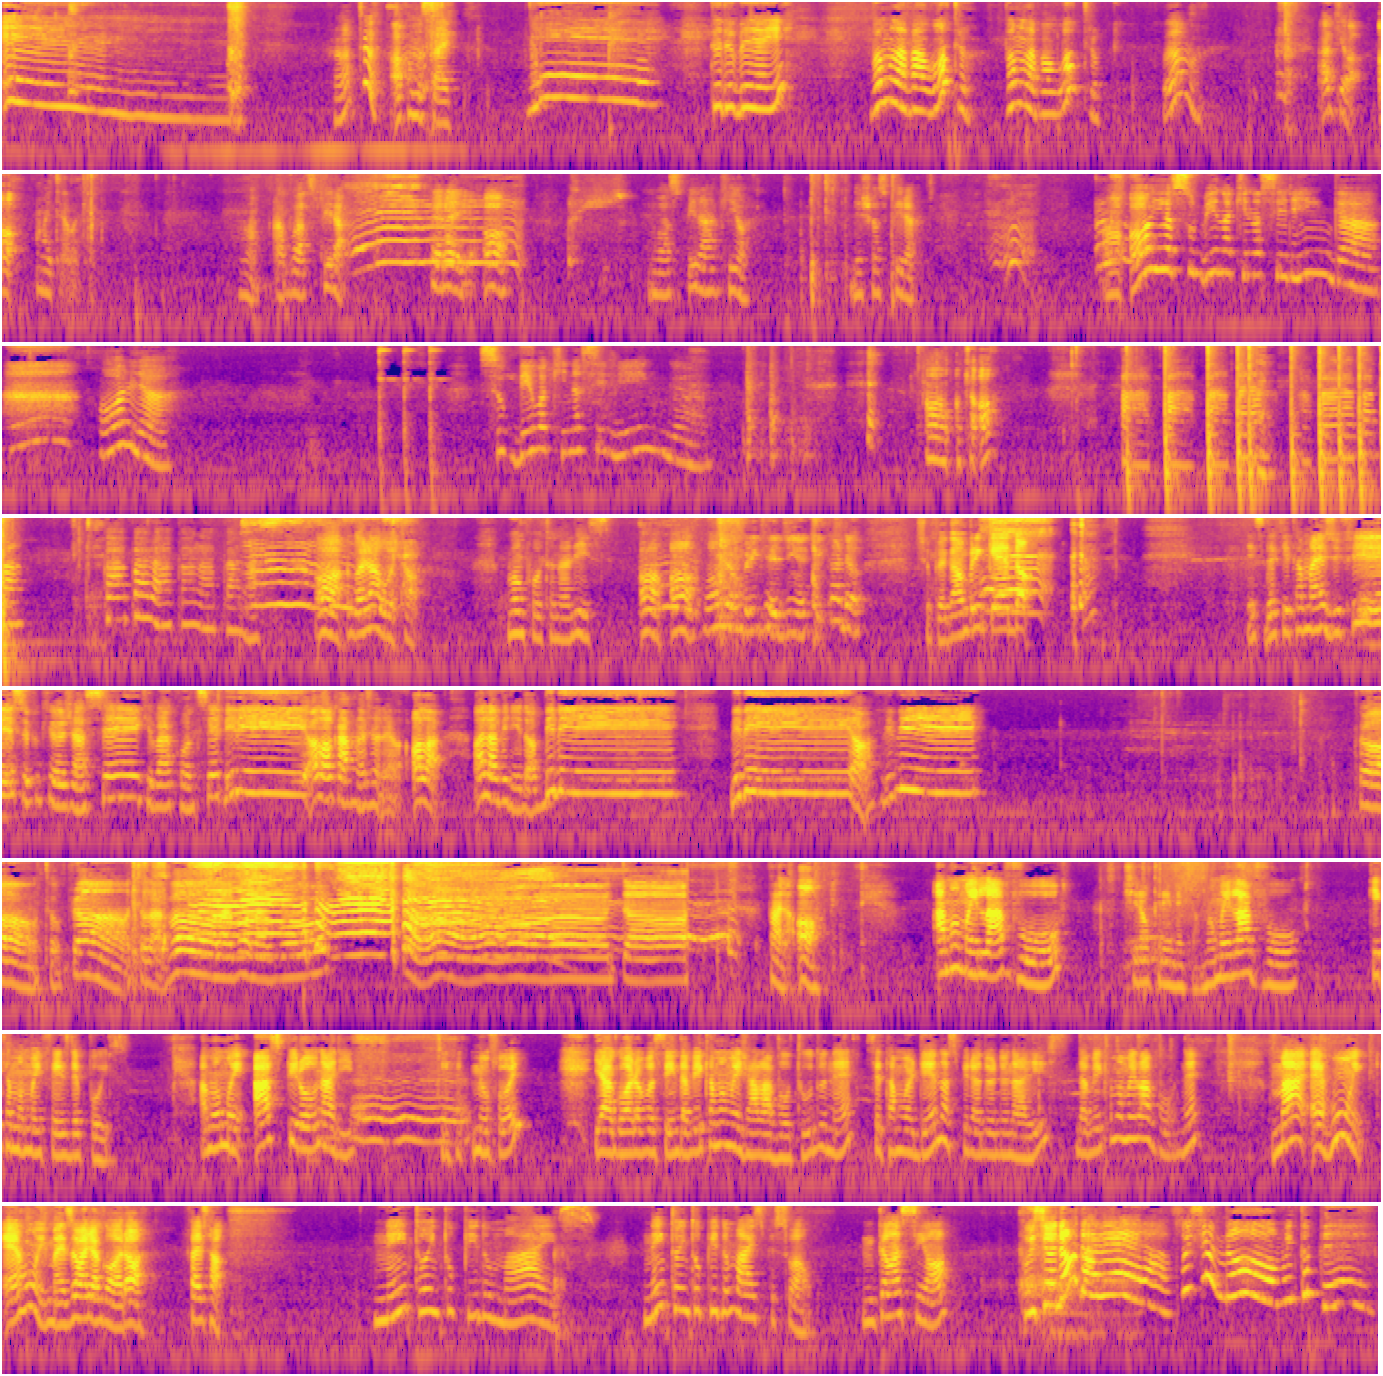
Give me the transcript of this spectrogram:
É. Pronto. Ó como sai. É. Tudo bem aí? Vamos lavar o outro? Vamos lavar o outro? Vamos? Aqui, ó. Ó, martelo aqui. Vamos, eu vou aspirar. Pera aí, ó. Vou aspirar aqui, ó. Deixa eu aspirar. Ó, olha, subindo aqui na seringa. Olha. Subiu aqui na seringa. Ó, aqui, ó. Ó, agora a outra, ó. Vamos pro outro nariz? Ó, ó, vamos ver um brinquedinho aqui. Cadê? Deixa eu pegar um brinquedo. Esse daqui tá mais difícil, porque eu já sei que vai acontecer. Bibi! Olha lá o carro na janela. Olha lá. Olha a avenida, ó. Bibi! Bibi! Ó, Bibi! Pronto, pronto. Lavou, lavou, lavou. Pronto. Para, ó. A mamãe lavou. Tirar o creme aqui, ó. Mamãe lavou. O que, que a mamãe fez depois? A mamãe aspirou o nariz. Não foi? E agora você ainda vê que a mamãe já lavou tudo, né? Você tá mordendo o aspirador do nariz. Ainda bem que a mamãe lavou, né? Mas é ruim? É ruim. Mas olha agora, ó. Faz ó. Nem tô entupido mais. Nem tô entupido mais, pessoal. Então, assim, ó. Funcionou, galera? Funcionou! Muito bem!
